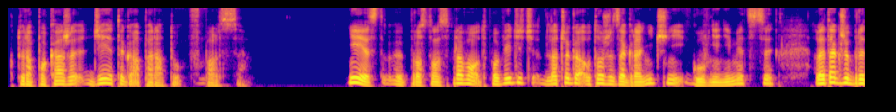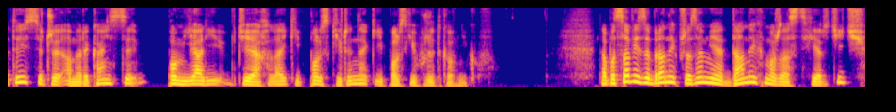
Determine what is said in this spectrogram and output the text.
która pokaże dzieje tego aparatu w Polsce. Nie jest prostą sprawą odpowiedzieć, dlaczego autorzy zagraniczni, głównie niemieccy, ale także brytyjscy czy amerykańscy, pomijali w dziejach lajki polski rynek i polskich użytkowników. Na podstawie zebranych przeze mnie danych można stwierdzić,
